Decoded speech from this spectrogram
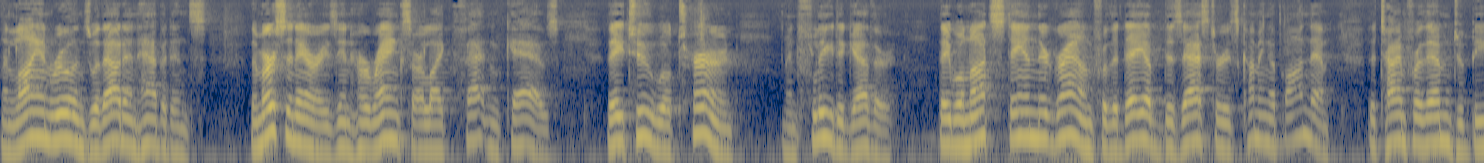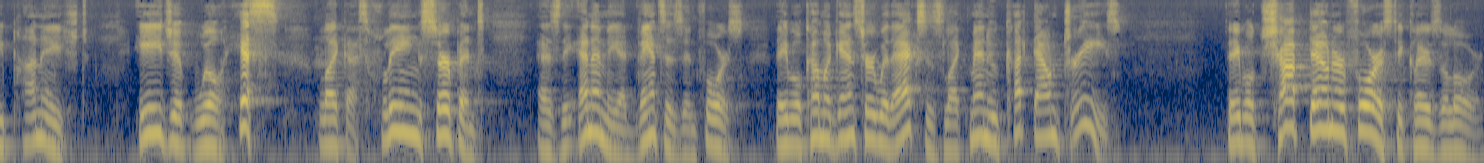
and lie in ruins without inhabitants. The mercenaries in her ranks are like fattened calves. They too will turn and flee together. They will not stand their ground, for the day of disaster is coming upon them, the time for them to be punished. Egypt will hiss like a fleeing serpent as the enemy advances in force. They will come against her with axes like men who cut down trees. They will chop down her forest, declares the Lord.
